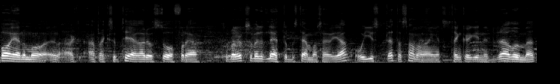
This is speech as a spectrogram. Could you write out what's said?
bara genom att, att acceptera det och stå för det så blir det också väldigt lätt att bestämma sig. Ja, och just detta sammanhanget så tänker jag gå in i det där rummet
